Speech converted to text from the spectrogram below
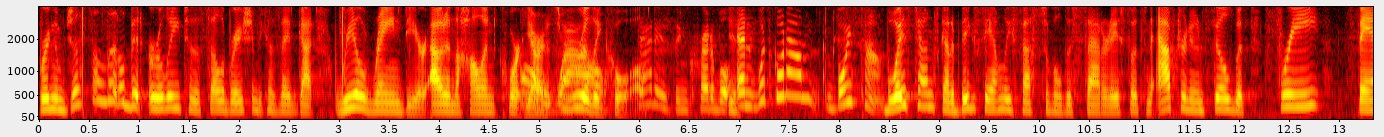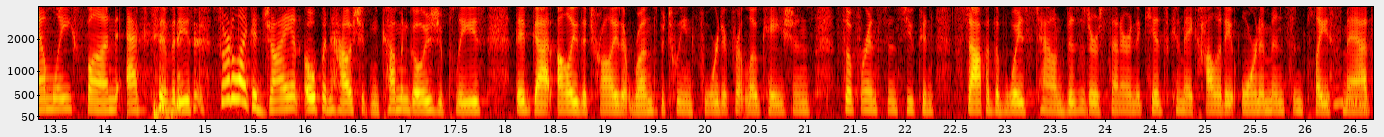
Bring them just a little bit early to the celebration because they've got real reindeer out in the Holland courtyard. Oh, it's wow. really cool. That is incredible. Yeah. And what's going on in Boys Town? Boys Town's got a big family festival this Saturday, so it's an afternoon filled with free family fun activities, sort of like a giant open house. You can come and go as you please. They've got Ollie the Trolley that runs between four different locations. So for instance, you can stop at the Boys Town Visitor Center and the kids can make holiday ornaments and placemats.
